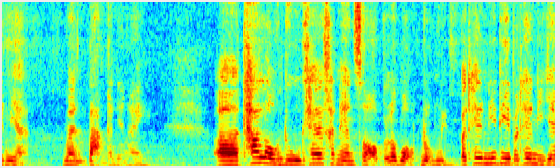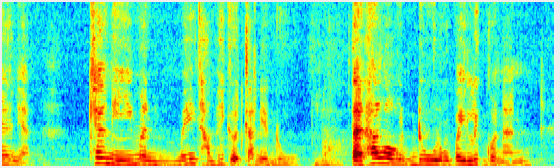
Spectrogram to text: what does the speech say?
ศเนี่ยมันต่างกันยังไงเอ่อถ้าเราดูแค่คะแนนสอบเราบอกประเทศนี้ดีประเทศนี้แย่เนี่ยแค่นี้มันไม่ทำให้เกิดการเรียนรู้ แต่ถ้าเราดูลงไปลึกกว่านั้นเอ่อ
